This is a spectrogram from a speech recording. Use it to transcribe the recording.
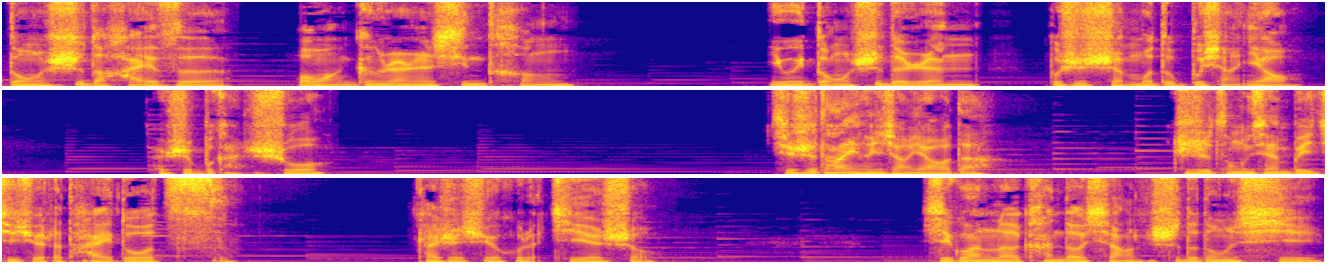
懂事的孩子往往更让人心疼，因为懂事的人不是什么都不想要，而是不敢说。其实他也很想要的，只是从前被拒绝了太多次，开始学会了接受。”习惯了看到想吃的东西，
